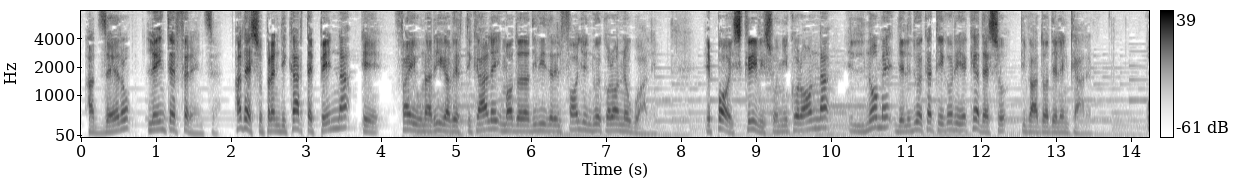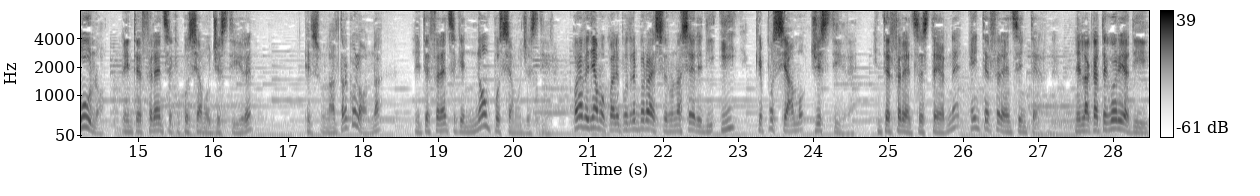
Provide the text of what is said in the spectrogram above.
a zero, le interferenze. Adesso prendi carta e penna e fai una riga verticale in modo da dividere il foglio in due colonne uguali e poi scrivi su ogni colonna il nome delle due categorie che adesso ti vado ad elencare. 1. Le interferenze che possiamo gestire e sull'altra colonna le interferenze che non possiamo gestire. Ora vediamo quali potrebbero essere una serie di I che possiamo gestire. Interferenze esterne e interferenze interne. Nella categoria di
